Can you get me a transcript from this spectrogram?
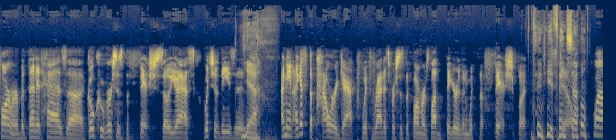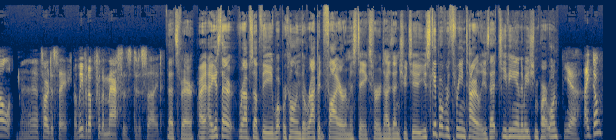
Farmer, but then it has uh, Goku versus the Fish. So you ask, which of these is Yeah. I mean, I guess the power gap with Raditz versus the Farmer is a lot bigger than with the fish, but Do you think still. so? Well, eh, it's hard to say. Or leave it up for the masses to decide. That's fair. All right, I guess that wraps up the what we're calling the rapid fire mistakes for Daizenshu 2. You skip over three entirely. Is that TV animation part one? Yeah, I don't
